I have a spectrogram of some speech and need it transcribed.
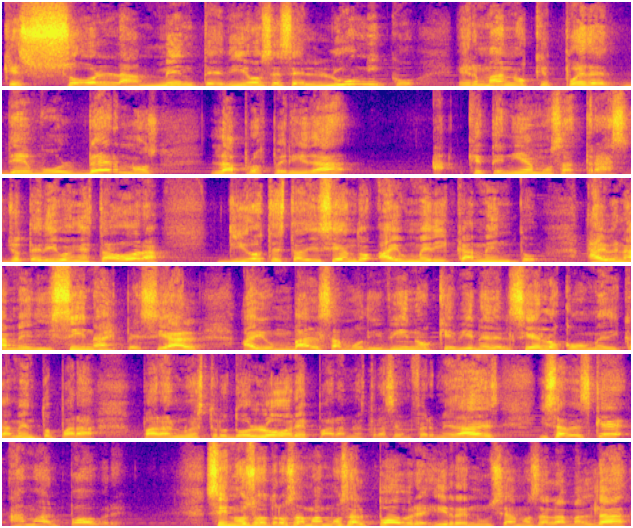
que solamente Dios es el único, hermano, que puede devolvernos la prosperidad que teníamos atrás. Yo te digo en esta hora, Dios te está diciendo, hay un medicamento, hay una medicina especial, hay un bálsamo divino que viene del cielo como medicamento para, para nuestros dolores, para nuestras enfermedades. ¿Y sabes qué? Ama al pobre. Si nosotros amamos al pobre y renunciamos a la maldad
